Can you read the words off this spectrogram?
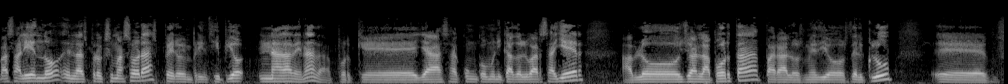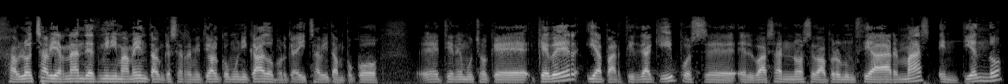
va saliendo en las próximas horas, pero en principio nada de nada, porque ya sacó un comunicado el Barça ayer, habló Joan Laporta para los medios del club, eh, habló Xavi Hernández mínimamente, aunque se remitió al comunicado, porque ahí Xavi tampoco eh, tiene mucho que, que, ver, y a partir de aquí, pues eh, el Barça no se va a pronunciar más, entiendo,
